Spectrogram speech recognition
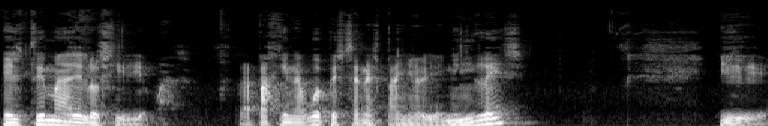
El tema de los idiomas. La página web está en español y en inglés. Y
